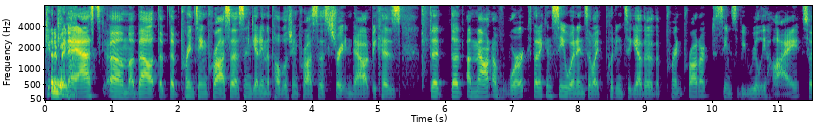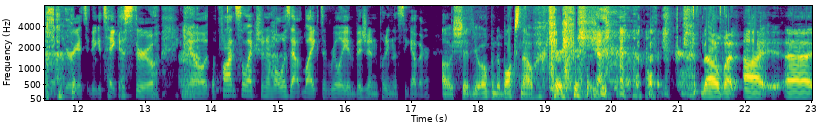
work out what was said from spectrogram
Can, Anyway. can I ask um, about the, the printing process and getting the publishing process straightened out? Because the the amount of work that I can see went into like putting together the print product seems to be really high. So I'm curious if you could take us through, you know, the font selection and what was that like to really envision putting this together? Oh shit! You opened the box now. Okay. No, but uh, uh,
